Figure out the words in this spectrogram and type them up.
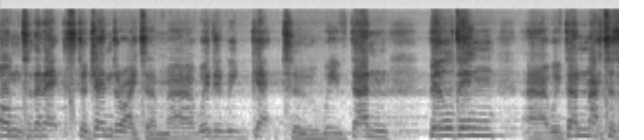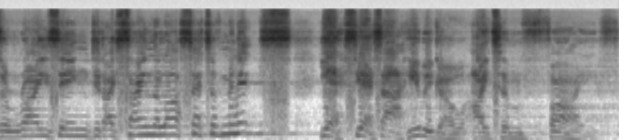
on to the next agenda item. Uh, where did we get to? We've done building. Uh, we've done matters arising. Did I sign the last set of minutes? Yes, yes. Ah, here we go. Item five.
